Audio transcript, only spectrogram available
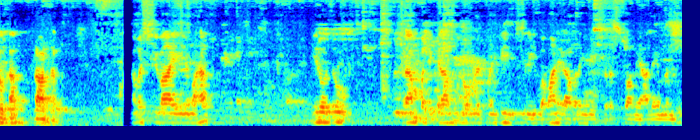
ఒక ప్రార్థన. నమ శివాయ నమ. ఈరోజు గ్రాంపల్లి గ్రామంలో ఉన్నటువంటి శ్రీ భవానీ రామలింగేశ్వర స్వామి ఆలయం నందు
